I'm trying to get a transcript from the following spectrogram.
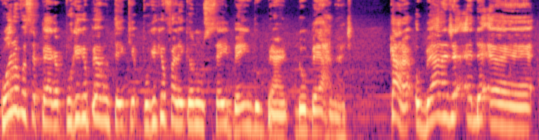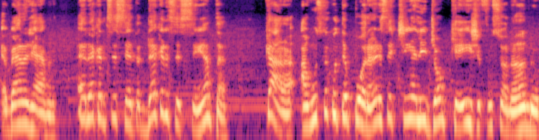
Quando você pega. Por que, que eu perguntei que. Por que, que eu falei que eu não sei bem do, Ber, do Bernard? Cara, o Bernard é, de, é, é Bernard Herrmann. É década de 60. Década de 60, cara, a música contemporânea você tinha ali John Cage funcionando.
